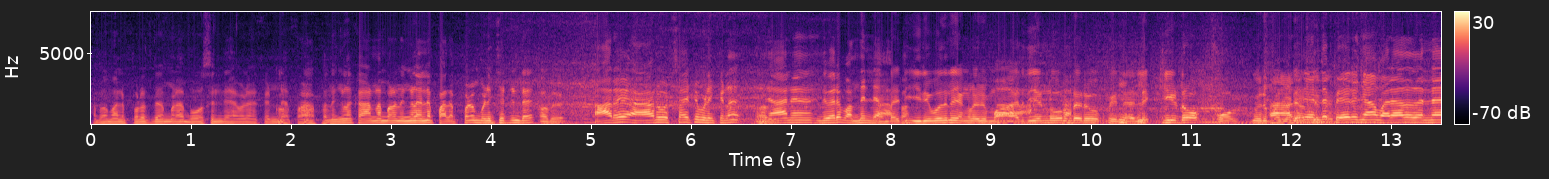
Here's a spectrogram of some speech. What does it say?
അപ്പോൾ മലപ്പുറത്ത് നമ്മുടെ ബോസിന്റെ അവിടെ ഒക്കെ ഉണ്ട് അപ്പോൾ അപ്പോൾ നിങ്ങളെ കാണണം പറഞ്ഞാൽ നിങ്ങൾ എന്നെ പലപ്പോഴും വിളിച്ചിട്ടുണ്ട്. ആറ് ആറ് വർഷമായിട്ട് വിളിക്കണ. ഞാൻ ഇതുവരെ വന്നില്ല. ഇരുപതിൽ ഞങ്ങളൊരു മാരുതി എണ്ണൂറിന്റെ ഒരു പിന്നെ ലക്കി ഡ്രോ ഒരു എന്റെ പേര് ഞാൻ വരാതെ തന്നെ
